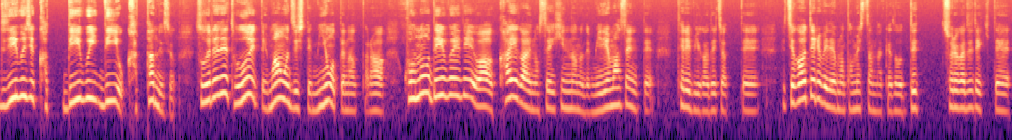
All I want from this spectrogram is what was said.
DVD, か DVD を買ったんですよ。それで届いて満を持して見ようってなったらこの DVD は海外の製品なので見れませんってテレビが出ちゃって。違うテレビでも試したんだけどでそれが出てきて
